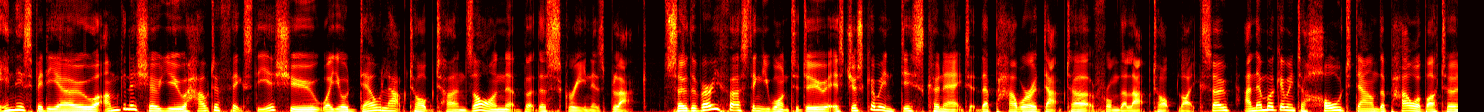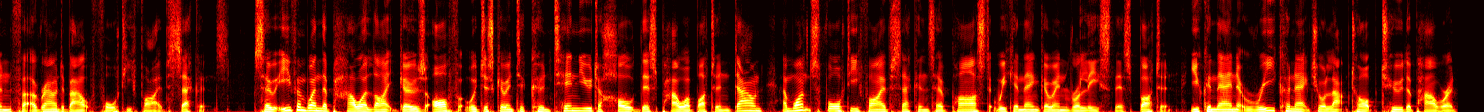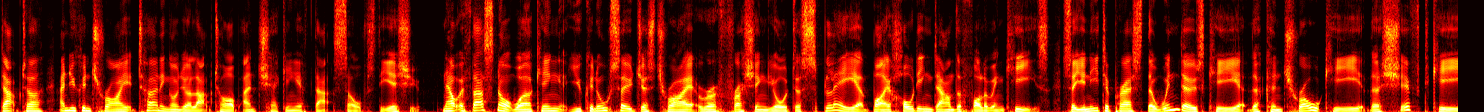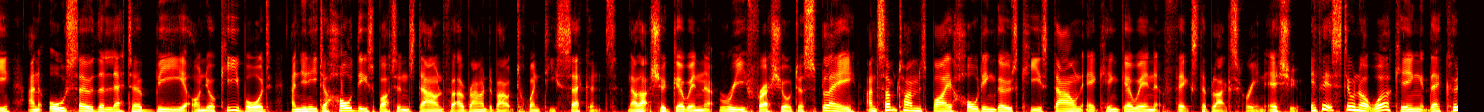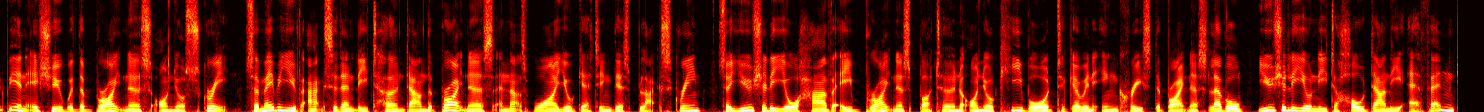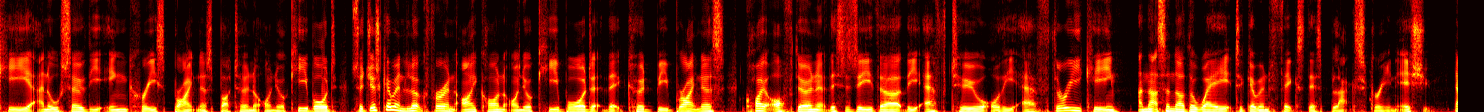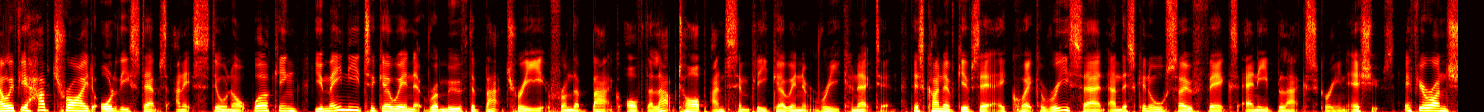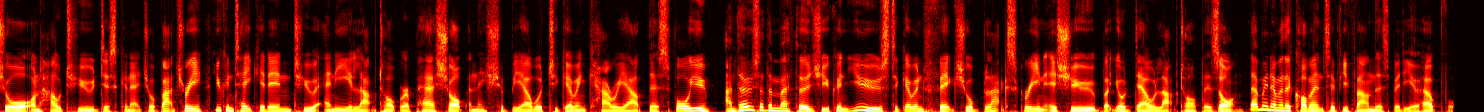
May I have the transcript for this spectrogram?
In this video, I'm going to show you how to fix the issue where your Dell laptop turns on but the screen is black. So the very first thing you want to do is just go and disconnect the power adapter from the laptop like so, and then we're going to hold down the power button for around about 45 seconds. So even when the power light goes off, we're just going to continue to hold this power button down. And once 45 seconds have passed, we can then go and release this button. You can then reconnect your laptop to the power adapter and you can try turning on your laptop and checking if that solves the issue. Now, if that's not working, you can also just try refreshing your display by holding down the following keys. So you need to press the Windows key, the Control key, the Shift key, and also the letter B on your keyboard, and you need to hold these buttons down for around about 20 seconds. Now that should go in refresh your display, and sometimes by holding those keys down, it can go in fix the black screen issue. If it's still not working, there could be an issue with the brightness on your screen. So maybe you've accidentally turned down the brightness and that's why you're getting this black screen. So usually you'll have a brightness button on your keyboard to go and increase the brightness level. Usually you'll need to hold down the FN key and also the increase brightness button on your keyboard. So just go and look for an icon on your keyboard that could be brightness. Quite often this is either the F2 or the F3 key and that's another way to go and fix this black screen issue. Now, if you have tried all of these steps and it's still not working, you may need to go in, remove the battery from the back of the laptop and simply go in reconnect it. This kind of gives it a quick reset and this can also fix any black screen issues. If you're unsure on how to disconnect your battery, you can take it into any laptop repair shop and they should be able to go and carry out this for you. And those are the methods you can use to go and fix your black screen issue but your Dell laptop is on. Let me know in the comments if you found this video helpful.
